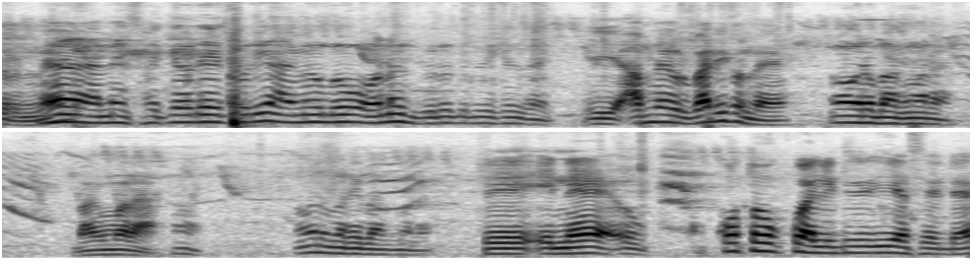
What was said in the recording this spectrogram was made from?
করেন না? হ্যাঁ আমি সাইকেল দিয়ে করি আমি অনেক দূরে দূরে দেখে যাই। এই আপনার বাড়ি কোনে আমার বাগমারা। বাংমারা হ্যাঁ আমার বাড়ি বাগমারা। তে এনে কত কোয়ালিটির ই আছে এটা?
